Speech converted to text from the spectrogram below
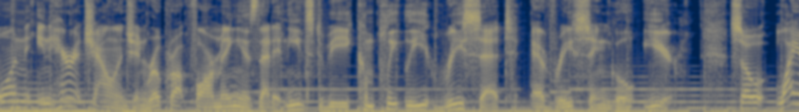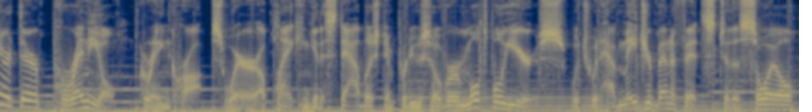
One inherent challenge in row crop farming is that it needs to be completely reset every single year. So, why aren't there perennial grain crops where a plant can get established and produce over multiple years, which would have major benefits to the soil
